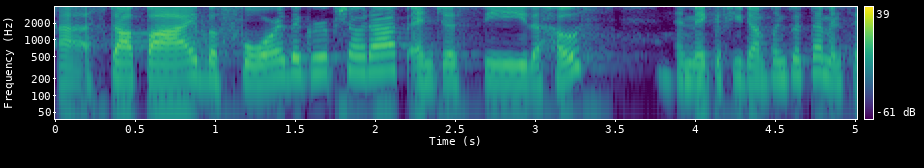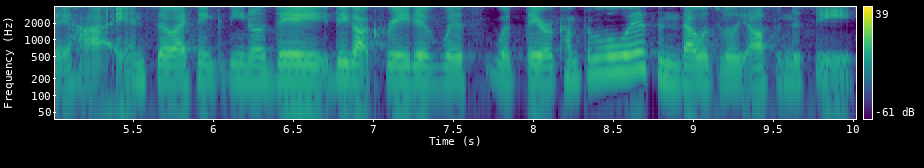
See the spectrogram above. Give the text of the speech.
uh, stop by before the group showed up and just see the hosts mm-hmm. and make a few dumplings with them and say hi. And so I think you know they they got creative with what they were comfortable with, and that was really awesome to see.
